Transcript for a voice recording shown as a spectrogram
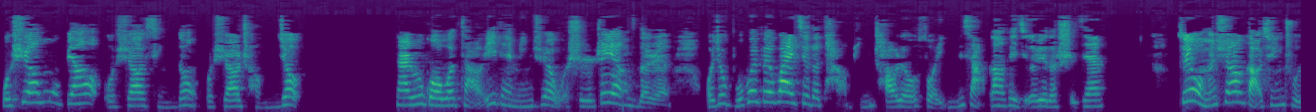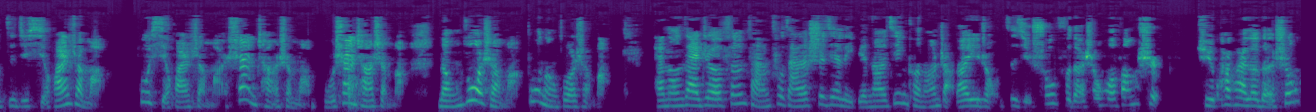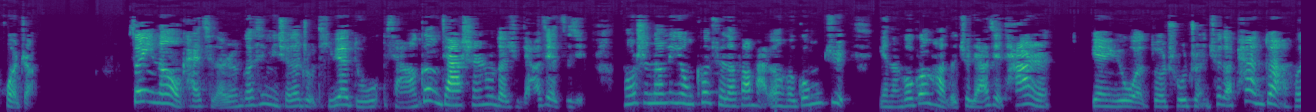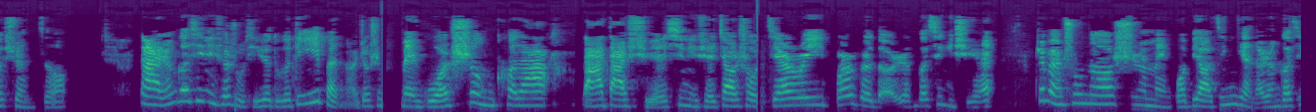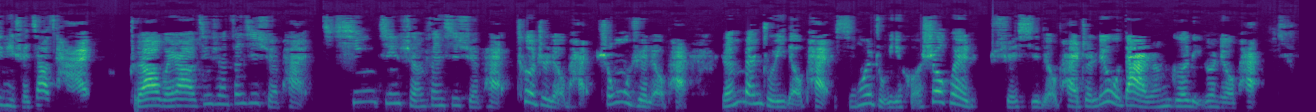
我需要目标，我需要行动，我需要成就。那如果我早一点明确我是这样子的人，我就不会被外界的躺平潮流所影响，浪费几个月的时间。所以我们需要搞清楚自己喜欢什么，不喜欢什么，擅长什么，不擅长什么，能做什么，不能做什么，才能在这纷繁复杂的世界里边呢，尽可能找到一种自己舒服的生活方式。去快快乐的生活着，所以呢，我开启了人格心理学的主题阅读，想要更加深入的去了解自己，同时呢，利用科学的方法论和工具，也能够更好的去了解他人，便于我做出准确的判断和选择。那人格心理学主题阅读的第一本呢，就是美国圣克拉拉大学心理学教授 Jerry Berger 的人格心理学。这本书呢，是美国比较经典的人格心理学教材。主要围绕精神分析学派、新精神分析学派、特质流派、生物学流派、人本主义流派、行为主义和社会学习流派这六大人格理论流派，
